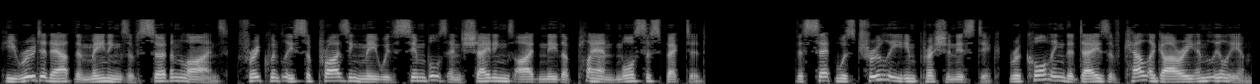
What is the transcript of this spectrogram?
He rooted out the meanings of certain lines, frequently surprising me with symbols and shadings I'd neither planned nor suspected. The set was truly impressionistic, recalling the days of Caligari and Liliom.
